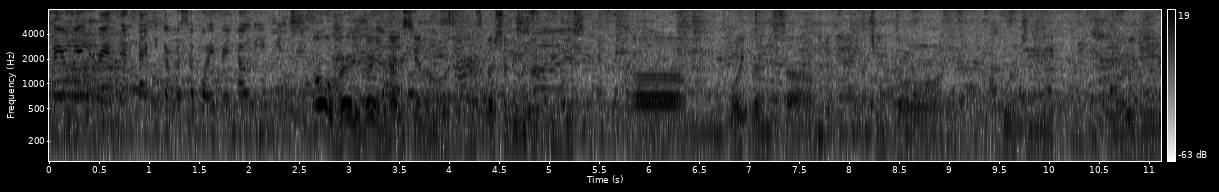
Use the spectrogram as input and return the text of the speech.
Pero ngayong present time, ikaw as a boyfriend, how do you feel? Oh, very, very nice, you know, especially with her previous um, boyfriends, um, Chito, Gucci, Lloydie.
